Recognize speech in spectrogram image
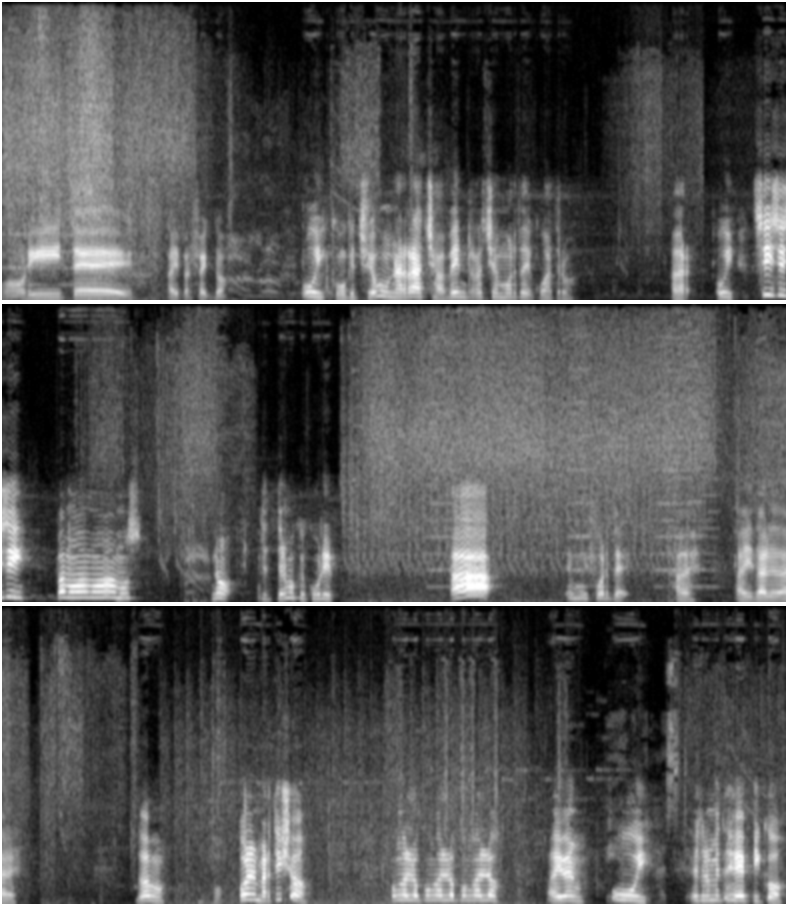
Morite. Ahí, perfecto. Uy, como que llevamos una racha. Ven, racha de muerte de cuatro. A ver. Uy. Sí, sí, sí. Vamos, vamos, vamos. No, tenemos que cubrir. ¡Ah! Es muy fuerte. A ver. Ahí, dale, dale. Vamos. ¿Pon el martillo? Póngalo, póngalo, póngalo. Ahí ven. Uy. Esto realmente es épico.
